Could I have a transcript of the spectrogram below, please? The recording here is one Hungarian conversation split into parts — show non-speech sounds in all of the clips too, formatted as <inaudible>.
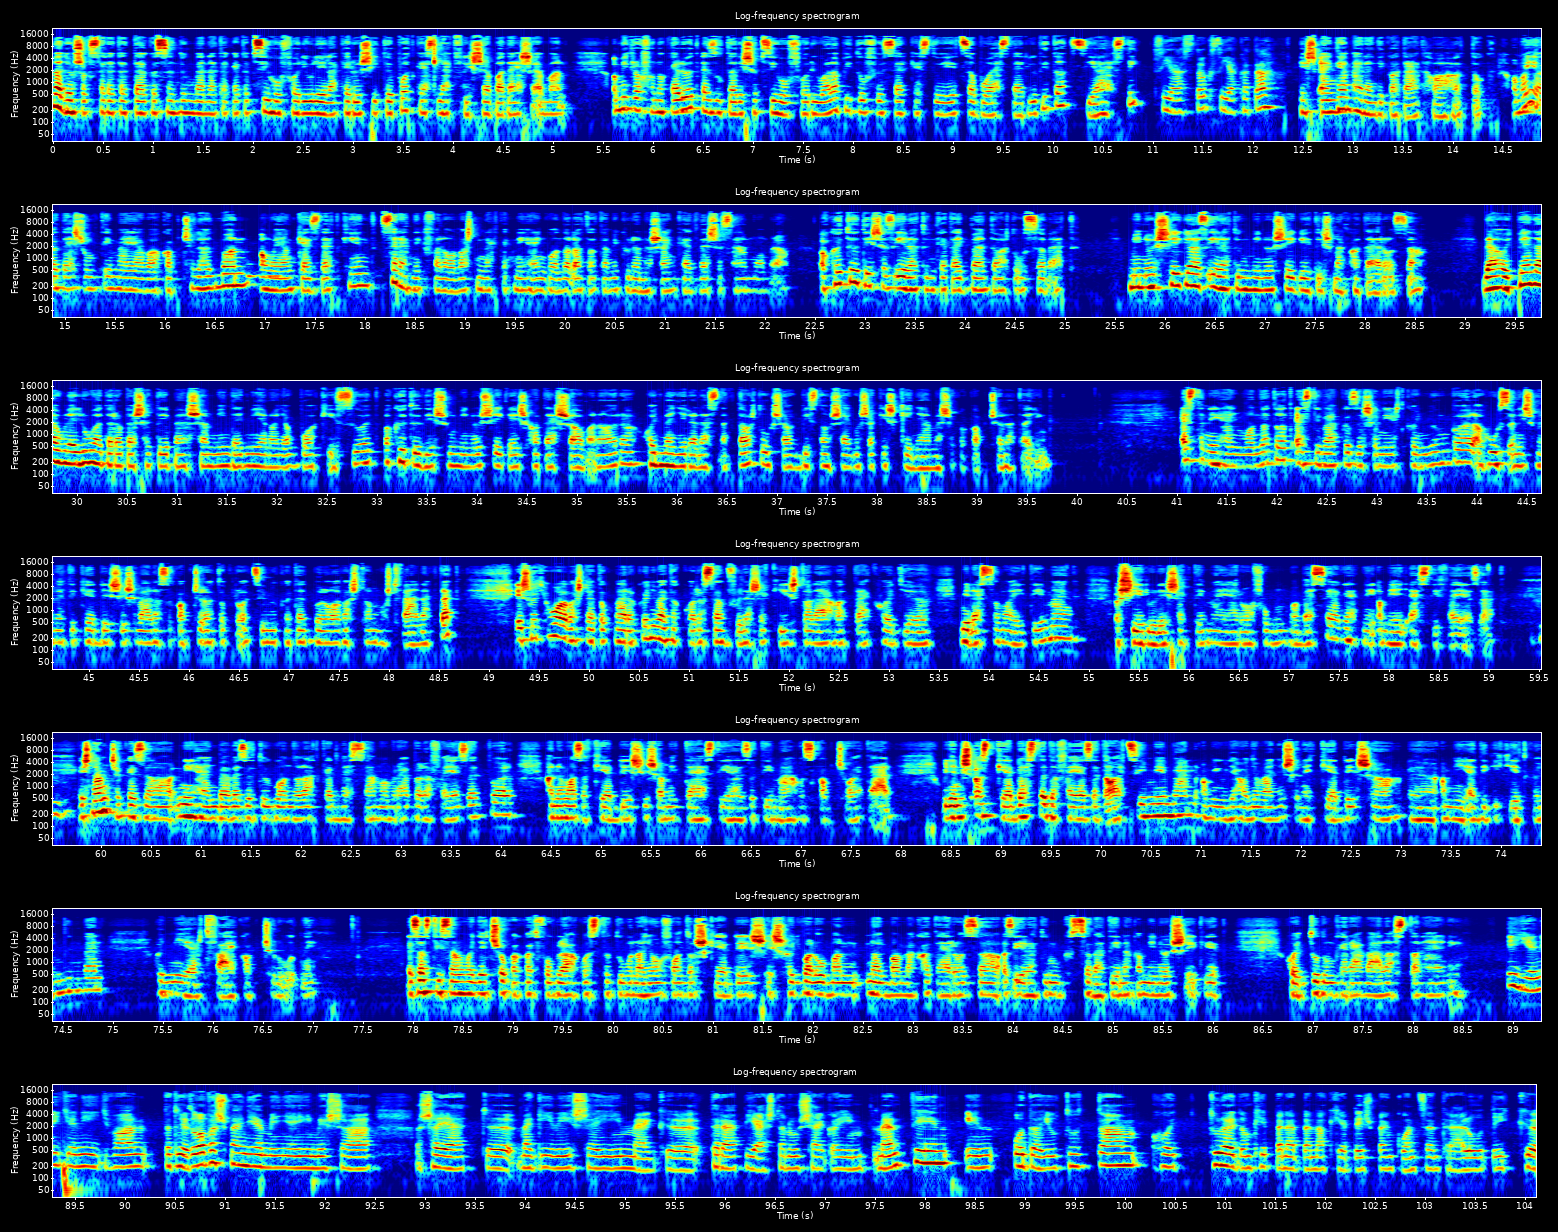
Nagyon sok szeretettel köszöntünk benneteket a Pszichoforjú lélekerősítő podcast legfrissebb adásában. A mikrofonok előtt ezúttal is a Pszichoforjú alapító főszerkesztőjét Szabó Eszter Juditot. Szia Eszti! Sziasztok, szia Kata! És engem Herendi Katát hallhattok. A mai adásunk témájával kapcsolatban, amolyan kezdetként szeretnék felolvasni nektek néhány gondolatot, ami különösen kedves a számomra. A kötődés az életünket egyben tartó szövet. Minősége az életünk minőségét is meghatározza. De ahogy például egy ruhadarab esetében sem mindegy milyen anyagból készült, a kötődésünk minősége is hatással van arra, hogy mennyire lesznek tartósak, biztonságosak és kényelmesek a kapcsolataink. Ezt a néhány mondatot Esztivel közösen írt könyvünkből, a 20 önismereti kérdés és válasz a kapcsolatokról című kötetből olvastam most fel nektek, és hogyha olvastátok már a könyvet, akkor a szemfülesek ki is találhatták, hogy mi lesz a mai témánk. A sérülések témájáról fogunk ma beszélgetni, ami egy Eszti fejezet. És nem csak ez a néhány bevezető gondolat kedves számomra ebből a fejezetből, hanem az a kérdés is, amit te ezt ehhez a témához kapcsoltál. Ugyanis azt kérdezted a fejezet alcímében, ami ugye hagyományosan egy kérdés a, a mi eddigi két könyvünkben, hogy miért fáj kapcsolódni. Ez azt hiszem, hogy egy sokakat foglalkoztató, nagyon fontos kérdés, és hogy valóban nagyban meghatározza az életünk szövetének a minőségét, hogy tudunk-e rá választ találni. Igen, igen, így van. Tehát, hogy az olvasmányélményeim és a, a saját megéléseim, meg terápiás tanulságaim mentén én oda jutottam, hogy tulajdonképpen ebben a kérdésben koncentrálódik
